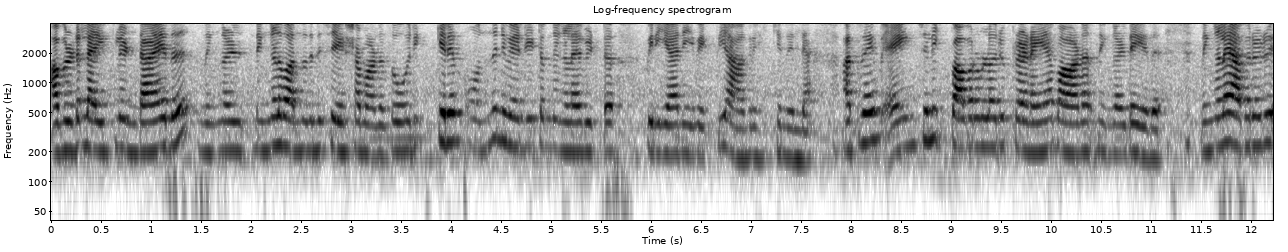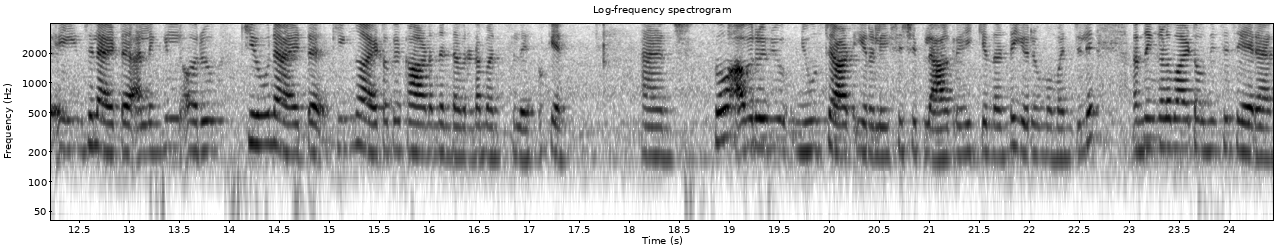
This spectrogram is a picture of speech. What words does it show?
അവരുടെ ലൈഫിൽ ഉണ്ടായത് നിങ്ങൾ നിങ്ങൾ വന്നതിന് ശേഷമാണ്. സോ ഒരിക്കലും ഒന്നിന് വേണ്ടിയിട്ടും നിങ്ങളെ വിട്ട് പിരിയാൻ ഈ വ്യക്തി ആഗ്രഹിക്കുന്നില്ല. അത്രയും ഏഞ്ചലിക് പവറുള്ള ഒരു പ്രണയമാണ് നിങ്ങളുടേത്. നിങ്ങളെ അവരൊരു ഏഞ്ചലായിട്ട് അല്ലെങ്കിൽ ഒരു ക്യൂനായിട്ട് കിങ് ആയിട്ടൊക്കെ കാണുന്നുണ്ട് അവരുടെ മനസ്സിൽ ഓക്കെ ആൻഡ് സോ അവരൊരു ന്യൂ സ്റ്റാർട്ട് ഈ റിലേഷൻഷിപ്പിൽ ആഗ്രഹിക്കുന്നുണ്ട്. ഈ ഒരു മൊമെന്റിൽ നിങ്ങളുമായിട്ട് ഒന്നിച്ച് ചേരാൻ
